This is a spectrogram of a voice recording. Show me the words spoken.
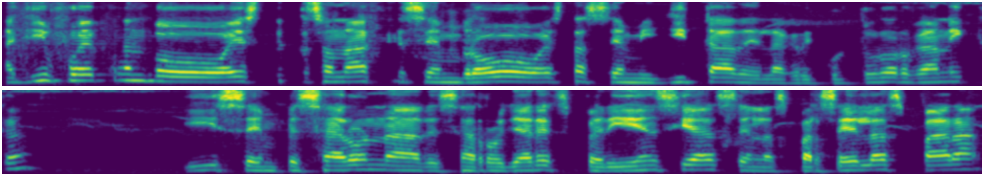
Allí fue cuando este personaje sembró esta semillita de la agricultura orgánica y se empezaron a desarrollar experiencias en las parcelas para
